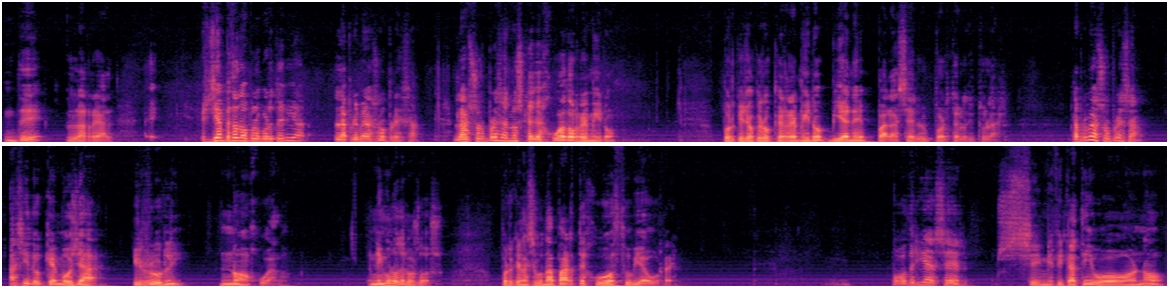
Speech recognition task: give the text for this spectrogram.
de la Real. Eh, ya empezando por la portería, la primera sorpresa. La sorpresa no es que haya jugado Remiro, porque yo creo que Remiro viene para ser el portero titular. La primera sorpresa ha sido que Moya y Rulli no han jugado. Ninguno de los dos. Porque en la segunda parte jugó Zubiaurre. Podría ser significativo o no,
